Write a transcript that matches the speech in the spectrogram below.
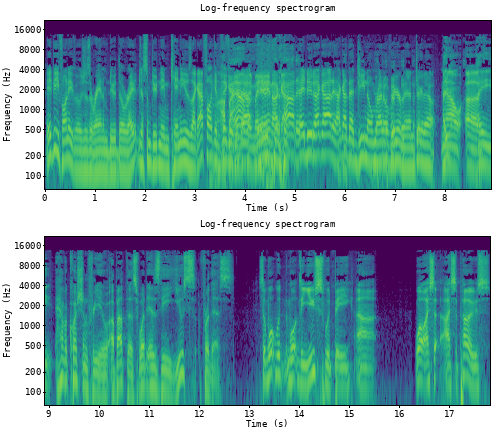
It'd be funny if it was just a random dude though, right? Just some dude named Kenny who's like, I fucking I figured it out, it, man. dude. I got it. hey, dude, I got it. I got that genome right over here, man. Check it out. Now, uh, I have a question for you about this. What is the use for this? so what would what the use would be? Uh, well, I, su- I suppose.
